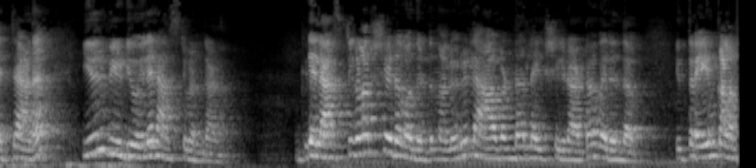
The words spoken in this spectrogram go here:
സെറ്റാണ് ഈ ഒരു വീഡിയോയിലെ ലാസ്റ്റ് വൺ കാണാം. ലാസ്റ്റ് കളർ ഷെയ്ഡ് വന്നിട്ട് നല്ലൊരു ലാവണ്ടർ ലൈറ്റ് ഷെയ്ഡ് ആട്ടോ വരുന്നത്. ഇത്രയും കളർ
